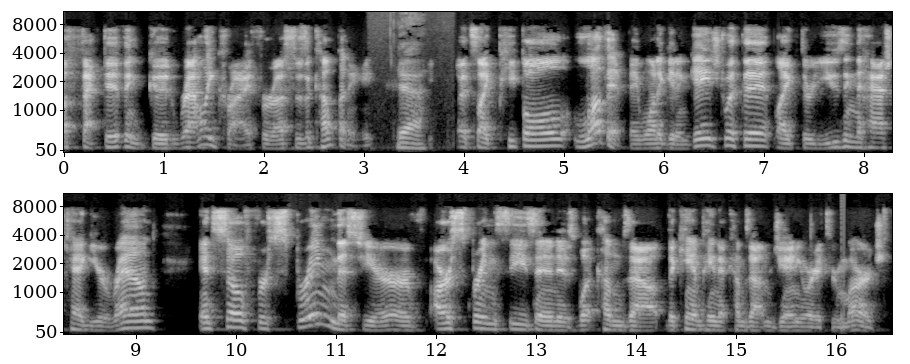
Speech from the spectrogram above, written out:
effective and good rally cry for us as a company. Yeah. It's like people love it. They want to get engaged with it. Like they're using the hashtag year round. And so for spring this year, our spring season is what comes out, the campaign that comes out in January through March,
